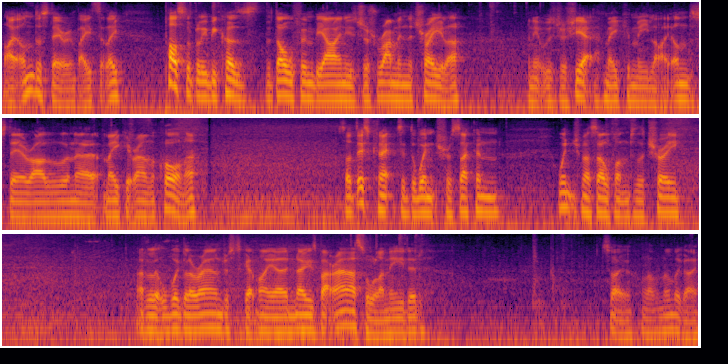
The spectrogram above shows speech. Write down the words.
like understeering basically. Possibly because the dolphin behind is just ramming the trailer, and it was just yeah making me like understeer rather than uh, make it around the corner. So I disconnected the winch for a second, winched myself onto the tree, had a little wiggle around just to get my uh, nose back around, that's all I needed. So, we'll have another go.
